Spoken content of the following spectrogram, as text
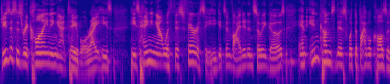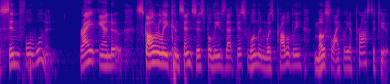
Jesus is reclining at table, right? He's he's hanging out with this Pharisee. He gets invited, and so he goes. And in comes this, what the Bible calls a sinful woman, right? And scholarly consensus believes that this woman was probably most likely a prostitute.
